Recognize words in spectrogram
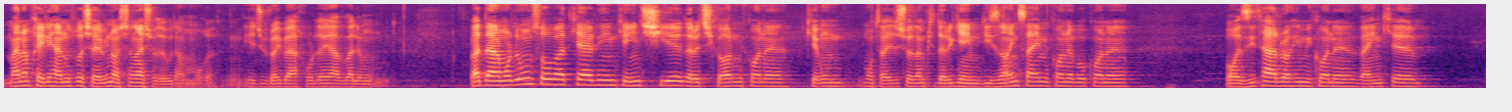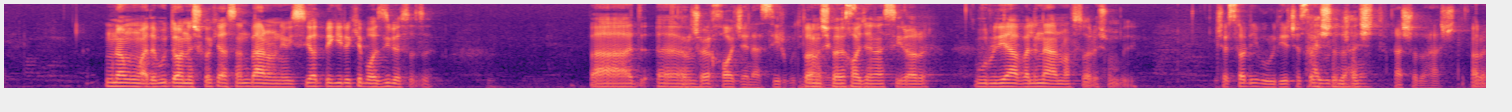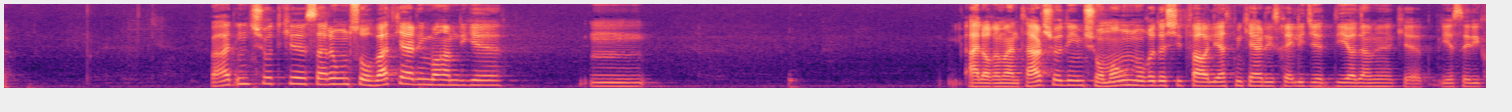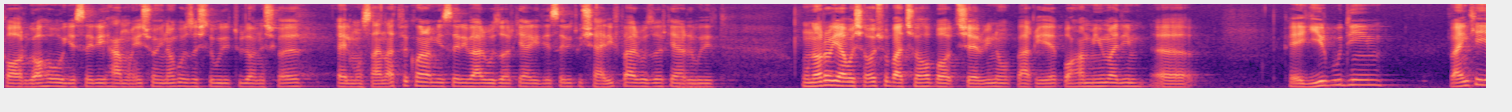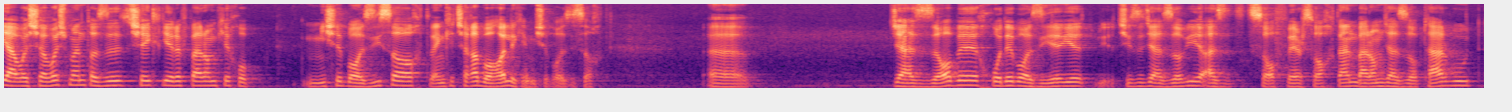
منم خیلی هنوز با شروین آشنا نشده بودم اون موقع. یه جورایی برخوردهای اولمون بود. بعد در مورد اون صحبت کردیم که این چیه داره چیکار می‌کنه؟ که اون متوجه شدم که داره گیم دیزاین سعی می‌کنه بکنه بازی طراحی می‌کنه و اینکه اونم اومده بود دانشگاه که اصلا برنامه نویسی یاد بگیره که بازی بسازه. بعد دانشگاه خواجه نصیر بودی دانشگاه خواجه نصیر آره. ورودی اول نرم افزارشون بودیم. چه سالی ورودی؟ چه سالی 88 88 آره. بعد این شد که سر اون صحبت کردیم با هم دیگه. علاقه منتر شدیم. شما اون موقع داشتید فعالیت می‌کردید. خیلی جدی یادمه که یه سری کارگاه و یه سری همایش و اینا گذاشته بودید تو دانشگاه علم و صنعت فکر کنم. یه سری برگزار کردید. یه سری تو شریف برگزار کرده بودید. اونا رو یواش یواش با بچه ها با شروین و بقیه با هم می اومدیم پیگیر بودیم. و اینکه یواش یواش من تازه شکل گرفت برام که خب میشه بازی ساخت و اینکه چقدر باحاله که میشه بازی ساخت. جذاب خود بازیه یه چیز جذابی از سافر ساختن برام جذابتر بود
